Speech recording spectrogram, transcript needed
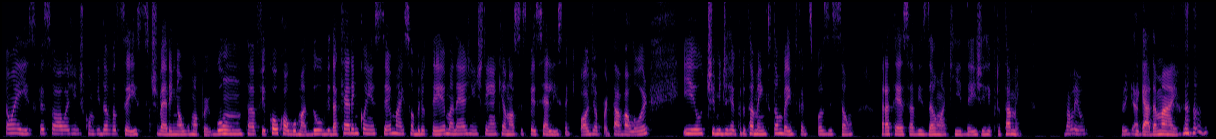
Então é isso, pessoal. A gente convida vocês, se tiverem alguma pergunta, ficou com alguma dúvida, querem conhecer mais sobre o tema, né? A gente tem aqui a nossa especialista que pode aportar valor e o time de recrutamento também fica à disposição para ter essa visão aqui desde recrutamento. Valeu. Obrigada. Obrigada, Mai.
